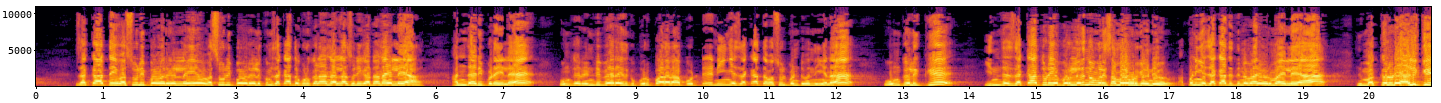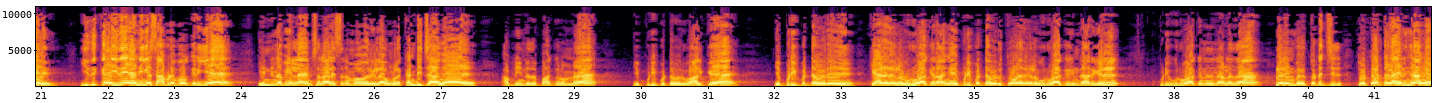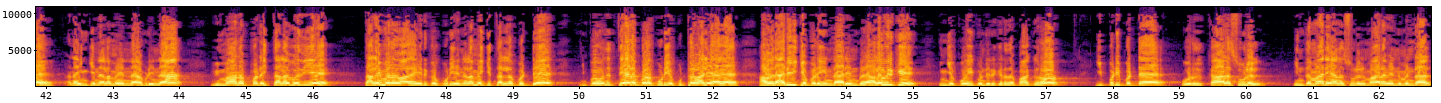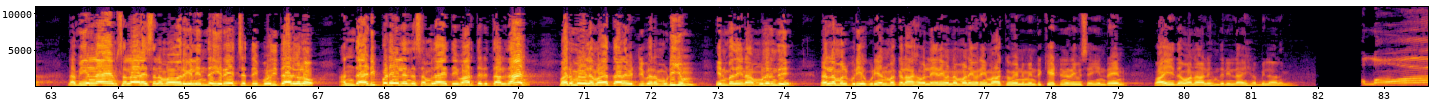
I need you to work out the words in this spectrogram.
ஜக்காத்தை வசூலிப்பவர்களையும் வசூலிப்பவர்களுக்கும் ஜக்காத்தை கொடுக்கலாம் நல்லா சொல்லி காட்டானா இல்லையா? அந்த அடிப்படையில உங்க ரெண்டு பேரை இதுக்கு பொறுப்பாளரா போட்டு நீங்க ஜக்காத்தை வசூல் பண்ணிட்டு வந்தீங்கன்னா உங்களுக்கு இந்த ஜக்காத்துடைய பொருள் இருந்து உங்களுக்கு சம்பளம் கொடுக்க வேண்டி வரும். அப்ப நீங்க ஜக்காத்தை தின்ன மாதிரி வருமா இல்லையா? இது மக்களுடைய அழுக்கு. இதுக்கு இதையா நீங்க சாப்பிட போக்குறீங்க. என்று நபீல் நாயம் சல்லா அலிஸ்லாம் அவர்கள் அவங்கள கண்டிச்சாங்க. அப்படின்றத பாக்குறோம்னா எப்படிப்பட்ட ஒரு வாழ்க்கை? எப்படிப்பட்ட ஒரு கேடர்களை உருவாக்குறாங்க எப்படிப்பட்ட ஒரு தோழர்களை உருவாக்குகின்றார்கள்? இப்படி உருவாக்குனதுனாலதான் என்பதை தொடச்சு டோட்டலா எரிஞ்சாங்க. ஆனா இங்க நிலைமை என்ன அப்படின்னா விமானப்படை தளபதியே தலைமறைவாக இருக்கக்கூடிய நிலைமைக்கு தள்ளப்பட்டு இப்ப வந்து தேடப்படக்கூடிய குற்றவாளியாக அவர் அறிவிக்கப்படுகின்றார் என்ற அளவிற்கு இங்க போய் கொண்டிருக்கிறத பார்க்கிறோம். இப்படிப்பட்ட ஒரு கால சூழல் இந்த மாதிரியான சூழல் மாற வேண்டும் என்றால் நபிகள் நாயம் சல்லா அலிஸ்லாம் அவர்கள் எந்த இறையச்சத்தை போதித்தார்களோ அந்த அடிப்படையில் அந்த சமுதாயத்தை வார்த்தெடுத்தால்தான் மறுமையில மகத்தான வெற்றி பெற முடியும் என்பதை நாம் உணர்ந்து நல்லமல் புரியக்கூடிய அன்மக்களாக வல்ல இறைவன் நம் அனைவரையும் ஆக்க வேண்டும் என்று கேட்டு நிறைவு செய்கின்றேன். வாயி தவானா அலமதுல்லாஹி ரபில் ஆலமின். அல்லாஹ்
